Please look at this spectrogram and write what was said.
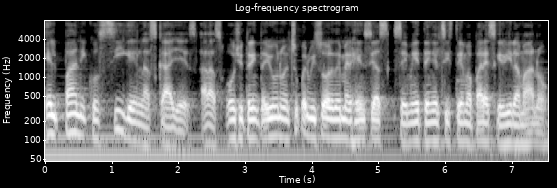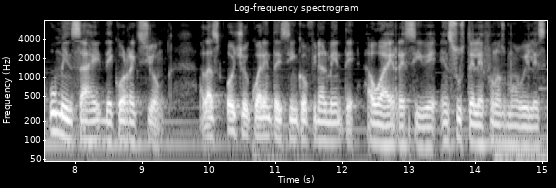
el pánico sigue en las calles. A las 8 y 31 el supervisor de emergencias se mete en el sistema para escribir a mano un mensaje de corrección a las 8.45 finalmente, Hawái recibe en sus teléfonos móviles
